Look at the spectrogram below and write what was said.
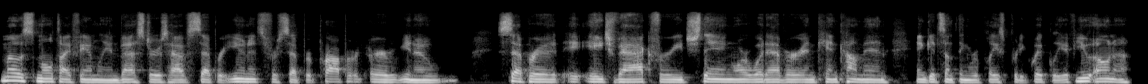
most multifamily investors have separate units for separate property or, you know, separate HVAC for each thing or whatever and can come in and get something replaced pretty quickly. If you own a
